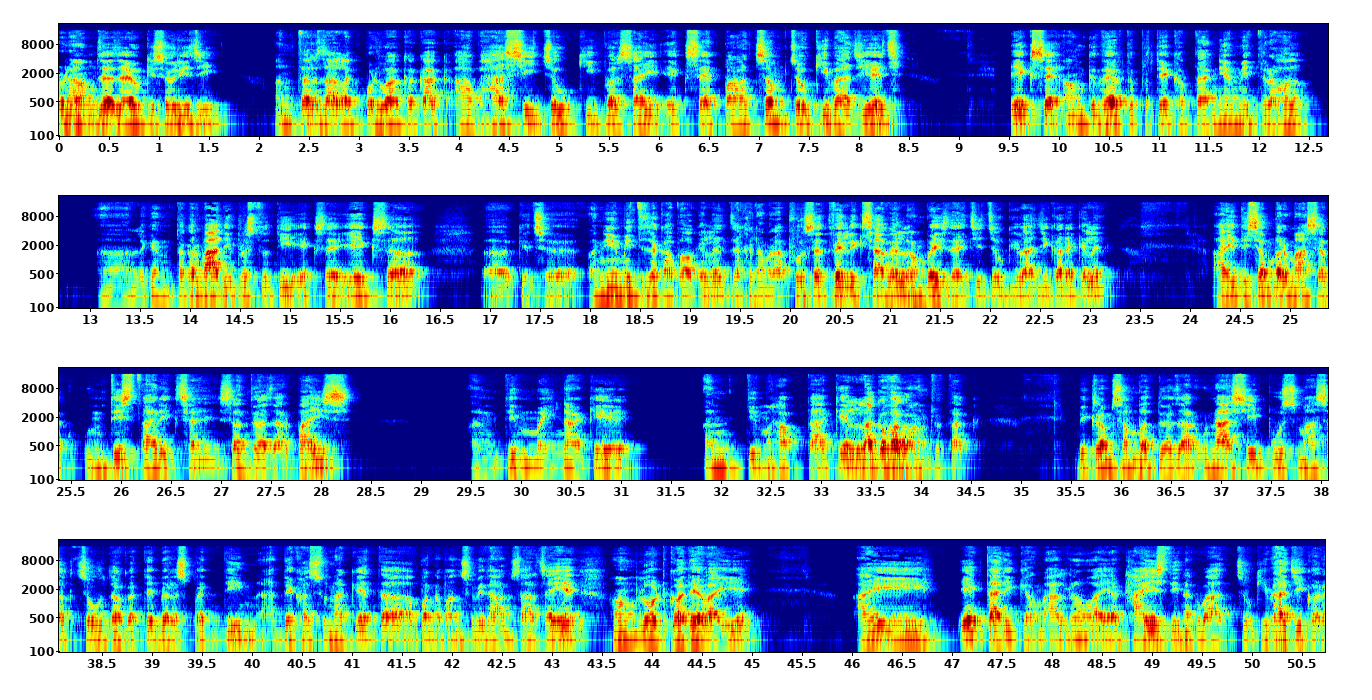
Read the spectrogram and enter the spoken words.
प्रणाम, जय जय किशोरी जी। अंतरजालक पढ़ुआ ककाक आभासी चौकी पर साई एक सय पाँचम चौकी बाजी अछि। एक सय अंक धरि तऽ प्रत्येक हफ़्ता नियमित रहल लेकिन तकर बाद ई प्रस्तुति एक सय एकसँ किछु अनियमित जकाँ भऽ गेलै, जखन हमरा फुर्सत भेल, इच्छा भेल, हम बैसि जाइ छी चौकीबाजी करैके लेल। आइ दिसंबर मासक उनतीस तारीख छै, सन दू हज़ार बाईस अंतिम महीना के, अंतिम हफ़्ता के लगभग अंत तक। विक्रम संवत दू हज़ार उनासी पूस मासक चौदह गते बृहस्पति दिन। आ देख सुन के अपन अपन सुविधा अनुसार चाहिए, हम लोड कऽ देब आइए। आई एक तारीख के हम आयल रहौं, आइ अट्ठाईस दिनक बाद चौकीबाजी कर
